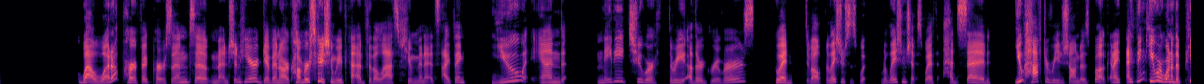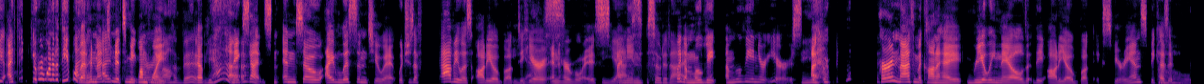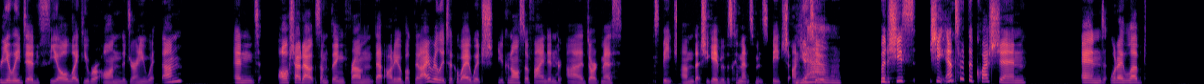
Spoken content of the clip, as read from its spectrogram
Wow, what a perfect person to mention here, given our conversation we've had for the last few minutes. I think you and maybe two or three other groovers who had developed relationships with relationships with had said you have to read Shonda's book. And I, I think you were one of the pe- I think you were one of the people that had mentioned I, it to me at one point. Well have been. Yep. Yeah. Makes sense. And so I listened to it, which is a fabulous audiobook to yes. hear in her voice. Yes. I mean, so did I. Like a movie, yeah. a movie in your ears. Yeah. I, her and Matthew McConaughey really nailed the audiobook experience because oh. it really did feel like you were on the journey with them. And I'll shout out something from that audiobook that I really took away, which you can also find in her uh, Dartmouth speech um, that she gave at this commencement speech on yeah. YouTube. But she's she answered the question, and what I loved,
